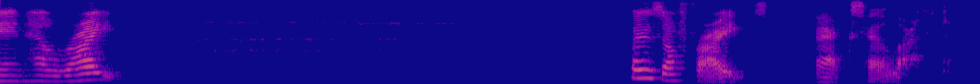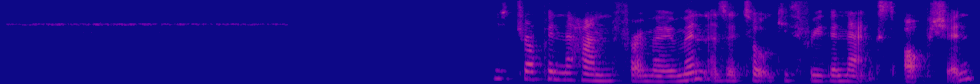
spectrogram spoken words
Inhale right. Close off right. Exhale left. Just dropping the hand for a moment as I talk you through the next option.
